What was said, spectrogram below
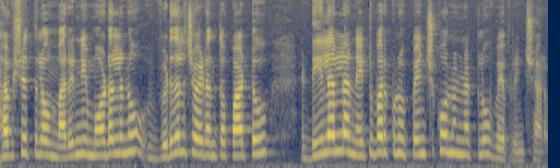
భవిష్యత్తులో మరిన్ని మోడళ్ళను విడుదల చేయడంతో పాటు డీలర్ల నెట్వర్క్ను పెంచుకోనున్నట్లు వివరించారు.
